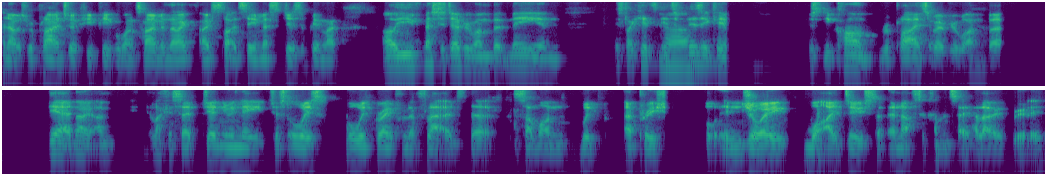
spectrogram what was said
and I was replying to a few people one time, and then I, I started seeing messages of being like, "Oh, you've messaged everyone but me," and it's like it's, it's physically just you can't reply to everyone. But yeah, no, I'm like I said, genuinely just always always grateful and flattered that someone would appreciate or enjoy what I do so, enough to come and say hello. Really,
